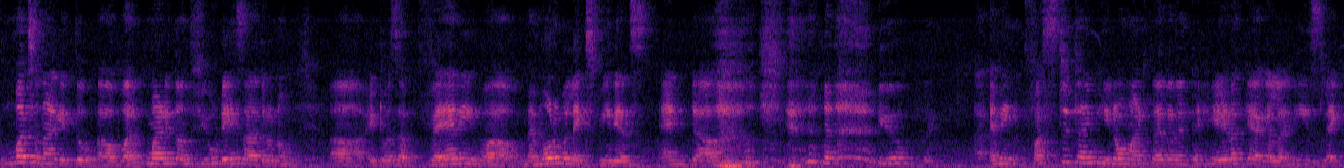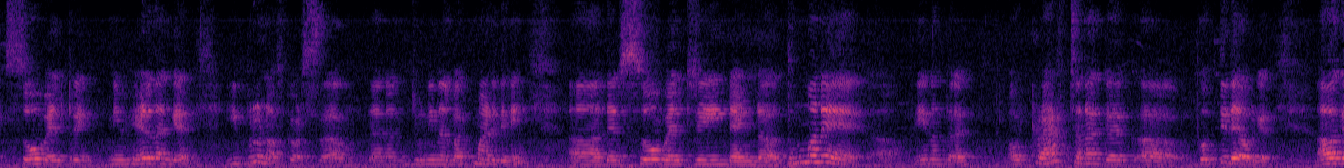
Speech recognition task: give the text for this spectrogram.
ತುಂಬ ಚೆನ್ನಾಗಿತ್ತು. ವರ್ಕ್ ಮಾಡಿದ ಒಂದು ಫ್ಯೂ ಡೇಸ್ ಆದ್ರೂ it was a very memorable experience and you I mean first time hero ಮಾಡ್ತಾ ಇದ್ದಾರೆ ಅಂತ ಹೇಳೋಕ್ಕೆ ಆಗಲ್ಲ. He is like so well train ನೀವು ಹೇಳ್ದಂಗೆ ಇಬ್ರು ಅಫ್ಕೋರ್ಸ್ ನಾನು ಜೂನಿನಲ್ಲಿ ವರ್ಕ್ ಮಾಡಿದ್ದೀನಿ. There so well trained and ತುಂಬಾನೇ ಏನಂತಾರೆ, ಅವ್ರ ಕ್ರಾಫ್ಟ್ ಚೆನ್ನಾಗಿ ಗೊತ್ತಿದೆ ಅವ್ರಿಗೆ. ಅವಾಗ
